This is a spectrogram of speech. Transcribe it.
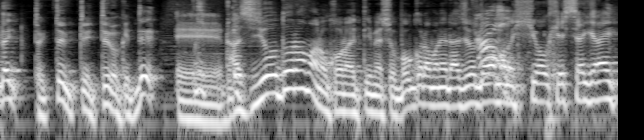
はいとととというわけで、えーラジオドラマのコーナー行ってみましょう。僕らもねラジオドラマの火を消しちゃいけない、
